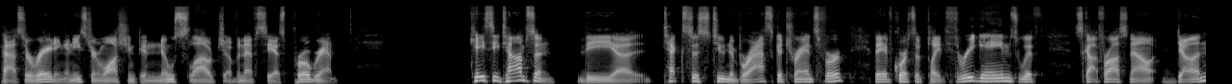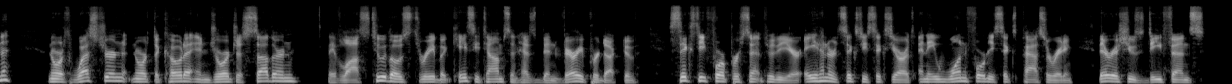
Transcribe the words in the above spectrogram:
passer rating. And Eastern Washington, no slouch of an FCS program. Casey Thompson, the uh, Texas to Nebraska transfer. They, of course, have played three games with Scott Frost now done. Northwestern, North Dakota, and Georgia Southern. They've lost two of those three, but Casey Thompson has been very productive. 64% through the year, 866 yards, and a 146 passer rating. Their issues defense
